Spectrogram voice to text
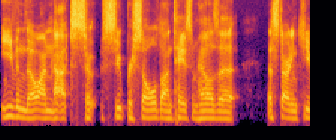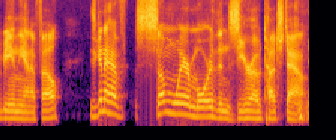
even though I'm not so, super sold on Taysom Hill as a, a starting QB in the NFL, he's going to have somewhere more than zero touchdowns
